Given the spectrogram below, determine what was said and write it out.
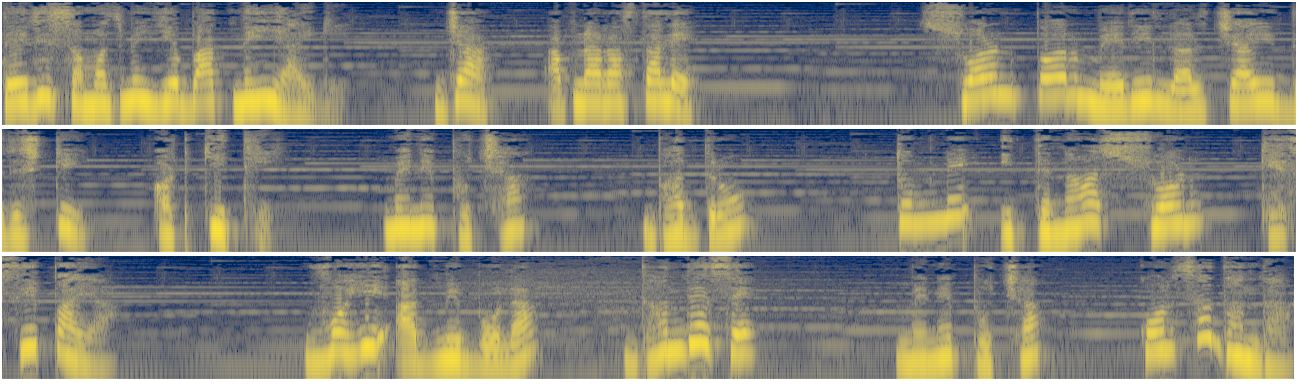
तेरी समझ में ये बात नहीं आएगी। जा, अपना रास्ता ले। स्वर्ण पर मेरी ललचाई दृष्टि अटकी थी। मैंने पूछा, भद्रों, तुमने इतना स्वर्ण कैसे पाया? वही आदमी बोला, धंधे से? मैंने पूछा, कौन सा धंधा?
